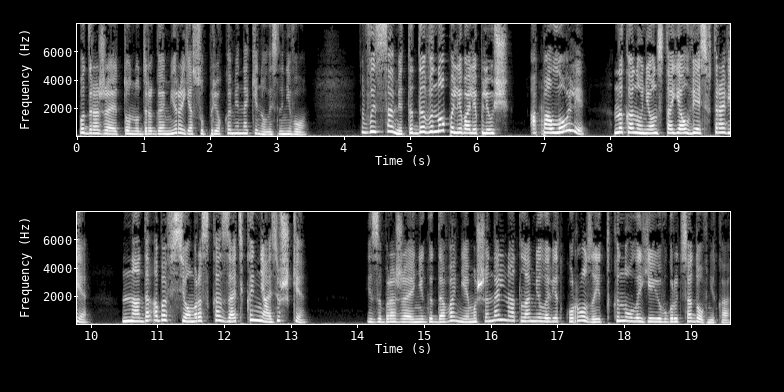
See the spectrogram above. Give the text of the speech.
Подражая тону Драгомира, я с упреками накинулась на него. «Вы сами-то давно поливали плющ?» А пололи? Накануне он стоял весь в траве. Надо обо всем рассказать князюшке. Изображая негодование, машинально отломила ветку розы и ткнула ею в грудь садовника.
